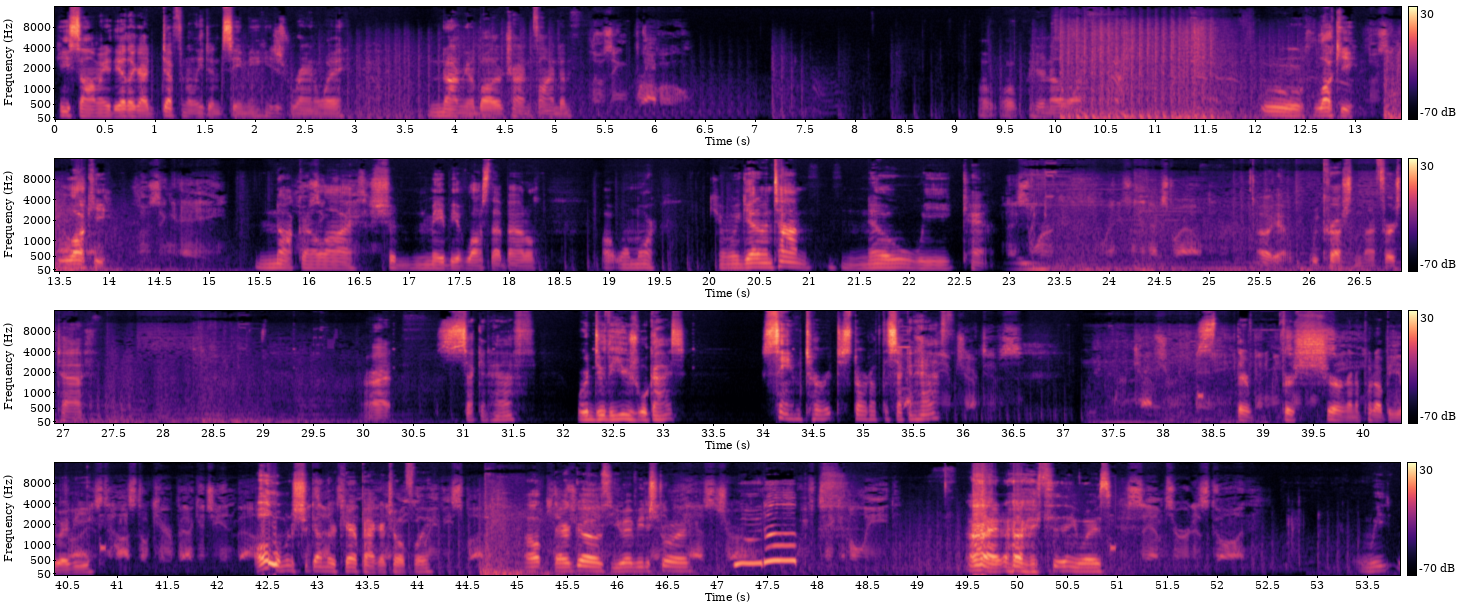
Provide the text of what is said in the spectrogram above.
He saw me. The other guy definitely didn't see me. He just ran away. Not even gonna bother trying to find him. Losing Bravo. Oh, oh, I hear another one. Ooh, lucky. Losing Lucky. Losing A. Not gonna lie. Should maybe have lost that battle. Oh, one more. Can we get him in time? No, we can't. Nice work. Ready for the next round. Oh yeah, we crushed in that first half. Alright, second half. We're gonna do the usual, guys. Same turret to start off the second half. The objectives. We're capturing A. They're for sure gonna put up a UAV. advised, Hostile care package inbound. Oh, I'm gonna shoot down their care package, hopefully. Oh, there it goes. UAV destroyed. Enemy has Charlie. What up? We've taken the lead. Alright, alright. Anyways, SAM turret is gone. we.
